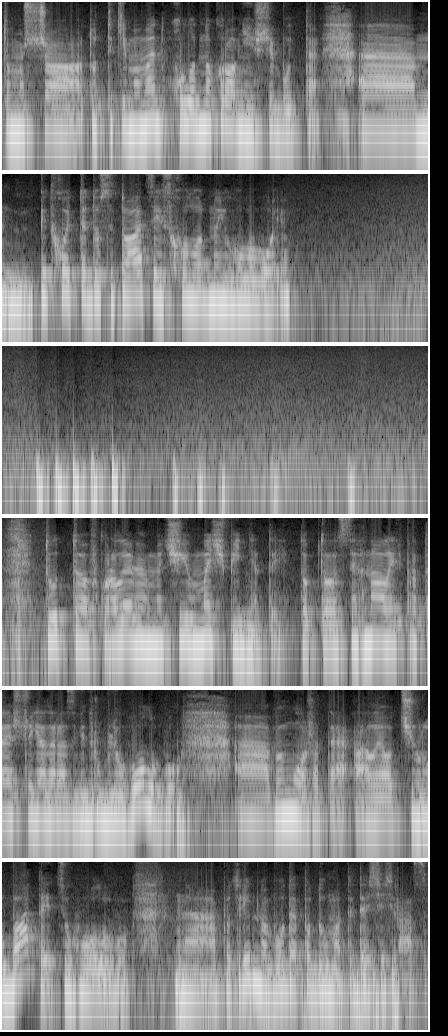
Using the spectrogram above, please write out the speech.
Тому що тут такий момент холоднокровніші будьте. Е, підходьте до ситуації з холодною головою. Тут е, в королеві мечів меч піднятий, тобто сигналить про те, що я зараз відрублю голову. е, Ви можете, але от чи рубати цю голову е, потрібно буде подумати 10 разів,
